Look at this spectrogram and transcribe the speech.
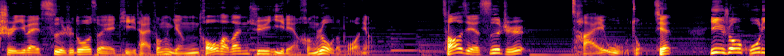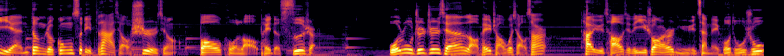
是一位四十多岁、体态丰盈、头发弯曲、一脸横肉的婆娘。曹姐司职财务总监，一双狐狸眼瞪着公司里的大小事情，包括老裴的私事儿我入职之前，老裴找过小三儿，他与曹姐的一双儿女在美国读书，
